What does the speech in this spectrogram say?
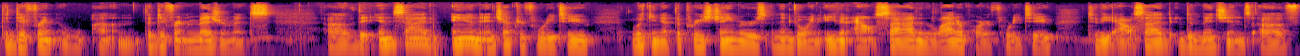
the different um, the different measurements of the inside, and in chapter forty two, looking at the priest chambers, and then going even outside in the latter part of forty two to the outside dimensions of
